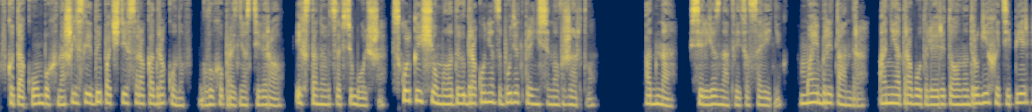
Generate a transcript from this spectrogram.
В катакомбах нашли следы почти сорока драконов, глухо произнес Тиверал. Их становится все больше. Сколько еще молодых драконец будет принесено в жертву? Одна, серьезно ответил советник. Май Британдра. Они отработали ритуал на других, и теперь,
